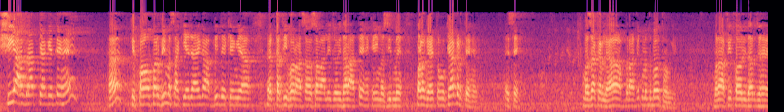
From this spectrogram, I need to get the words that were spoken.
شیعہ حضرات کیا کہتے ہیں؟ ہاں؟ کہ پاؤں پر بھی مسا کیا جائے گا، آپ بھی دیکھیں گے قطیف اور آسا وسا والے جو ادھر آتے ہیں، کہیں مسجد میں پڑ گئے تو وہ کیا کرتے ہیں؟ ایسے مزہ کر لے۔ ہاں مرافق میں تو بہت ہوں گے۔ مرافق اور ادھر جو ہے،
